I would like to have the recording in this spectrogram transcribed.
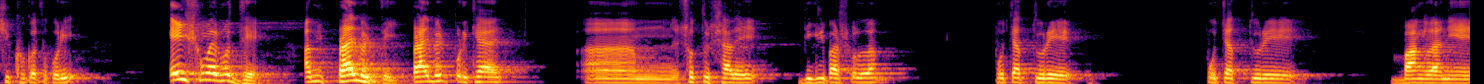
শিক্ষকতা করি। এই সময়ের মধ্যে আমি প্রাইভেট দিই। প্রাইভেট পরীক্ষায় সত্তর সালে ডিগ্রি পাস করলাম। পঁচাত্তরে পঁচাত্তরে বাংলা নিয়ে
